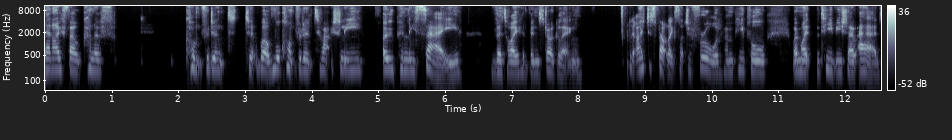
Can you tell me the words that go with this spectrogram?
then I felt kind of confident to well more confident to actually openly say that I had been struggling I just felt like such a fraud when people, when my the TV show aired,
